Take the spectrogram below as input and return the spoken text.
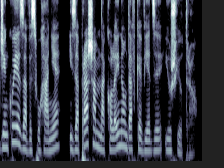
Dziękuję za wysłuchanie i zapraszam na kolejną dawkę wiedzy już jutro.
